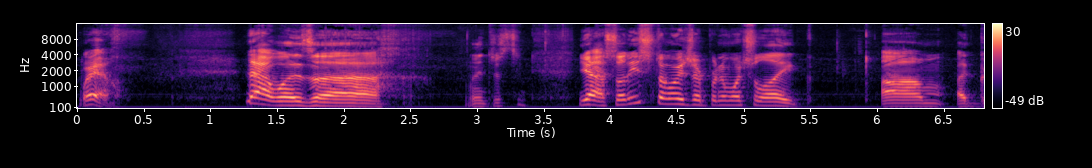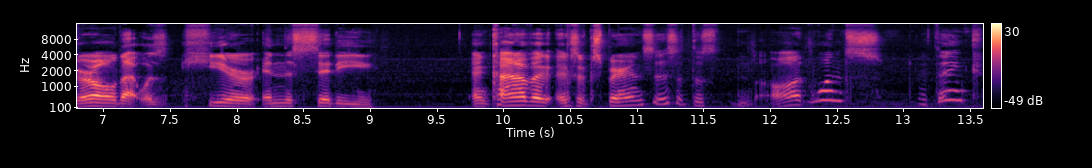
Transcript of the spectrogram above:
Well, that was uh interesting. Yeah, so these stories are pretty much like um a girl that was here in the city and kind of ex- experiences at this all at once. I think.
